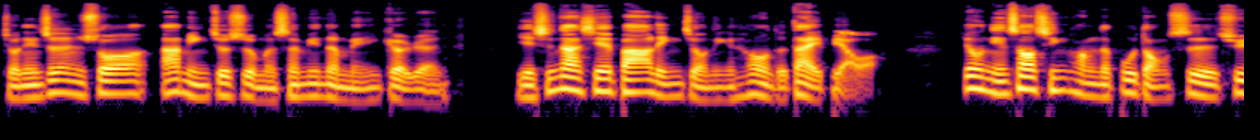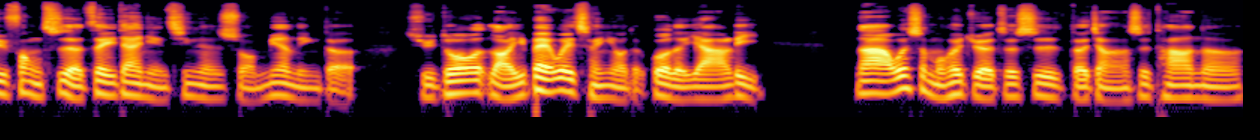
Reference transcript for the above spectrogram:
九年真人说，阿明就是我们身边的每一个人，也是那些八零九零后的代表哦。用年少轻狂的不懂事去讽刺了这一代年轻人所面临的。许多老一辈未曾有的过的压力，那为什么会觉得这是得奖的是他呢？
